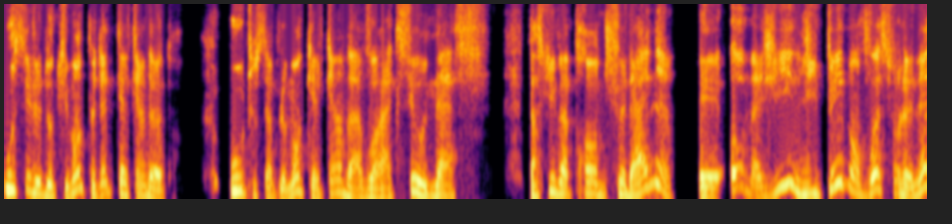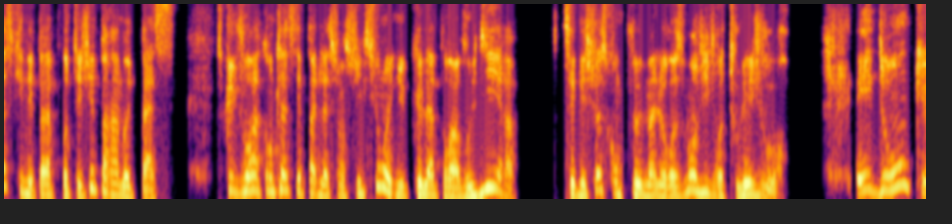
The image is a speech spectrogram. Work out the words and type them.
Ou c'est le document peut-être quelqu'un d'autre. Ou tout simplement quelqu'un va avoir accès au NAS parce qu'il va prendre Shodan et oh magie, l'IP m'envoie sur le NAS qui n'est pas protégé par un mot de passe. Ce que je vous raconte là, c'est pas de la science-fiction et Nicolas pourra vous le dire. C'est des choses qu'on peut malheureusement vivre tous les jours. Et donc,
